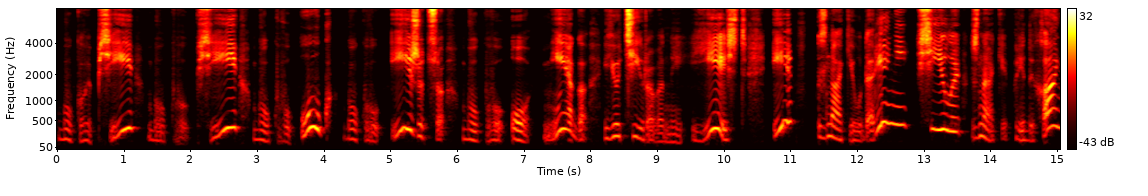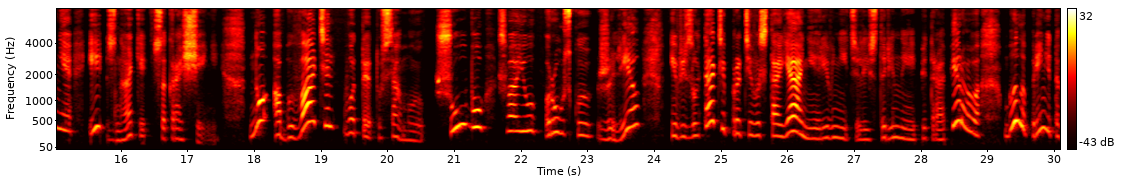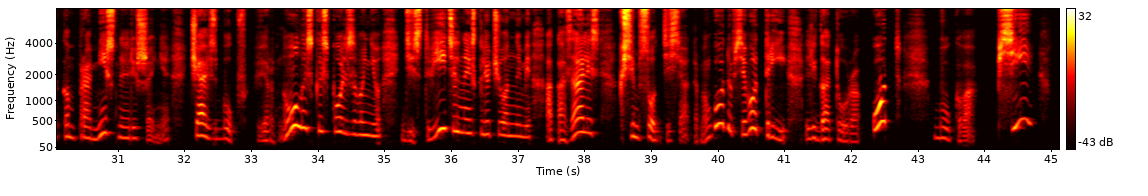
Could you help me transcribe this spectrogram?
буквы «пси», букву «кси», букву «ук», букву «ижица», букву «о», ютированный «есть» и знаки ударений, силы, знаки придыхания и знаки сокращений. Но обыватель вот эту самую шубу свою русскую жалел, и в результате противостояния ревнителей старины Петра I было принято компромиссное решение. Часть букв вернулась к использованию, действительно исключенными оказались к 710 году всего три лигатура «от», буква «пси»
